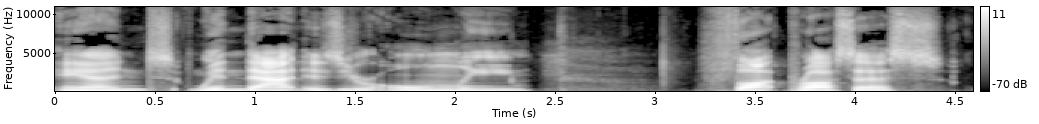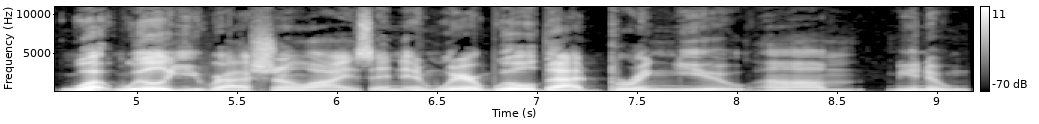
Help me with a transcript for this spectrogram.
and when that is your only thought process, what will you rationalize, and and where will that bring you? Um, you know,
